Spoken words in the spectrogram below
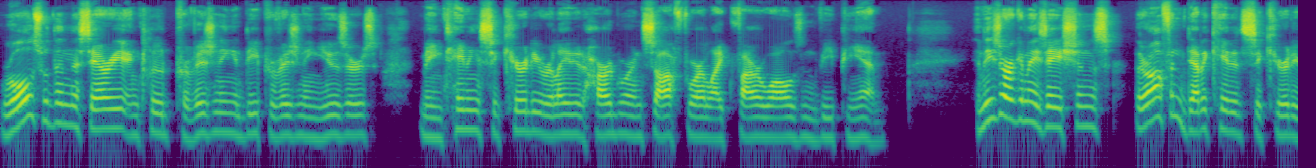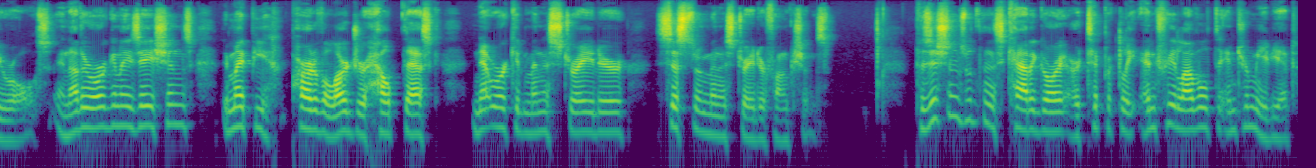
Roles within this area include provisioning and deprovisioning users, maintaining security-related hardware and software like firewalls and VPN. In these organizations, they're often dedicated security roles. In other organizations, they might be part of a larger help desk, network administrator, system administrator functions. Positions within this category are typically entry level to intermediate,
